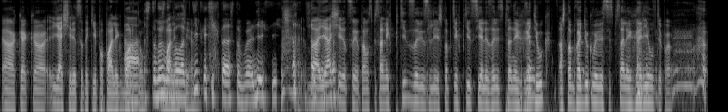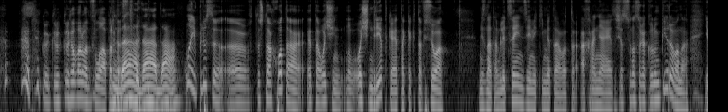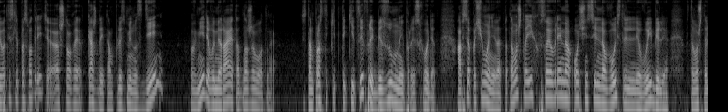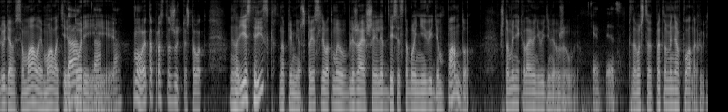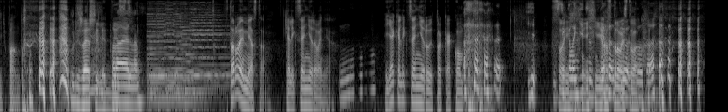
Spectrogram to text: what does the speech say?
а, как ящерицы такие попали к Барту. что нужно было птиц каких-то, чтобы они их съели. Да, ящерицы, там специальных птиц завезли, чтобы тех птиц съели, завезли специальных гадюк, а чтобы гадюк вывести специальных горил, типа. Такой круговорот зла просто. Да, да, да. Ну и плюсы, э, то, что охота это очень, ну, очень редко, это как-то все не знаю, там, лицензиями какими-то вот охраняется. Сейчас все настолько коррумпировано. И вот если посмотреть, э, что каждый там плюс-минус день в мире вымирает одно животное. То есть там просто какие-то такие цифры безумные происходят. А все почему они виноваты? Потому что их в свое время очень сильно выстрелили, выбили, потому что людям все мало и мало территорий, да, и да. Ну, это просто жуть, то что вот не знаю, есть риск, например, что если вот мы в ближайшие лет 10 с тобой не увидим панду, что мы никогда ее не увидим ее вживую. Капец. Потому что поэтому у меня в планах увидеть панду в ближайшие лет 10. Правильно. Второе место. Коллекционирование. Ну, Я коллекционирую только комплексы психологические и расстройства.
